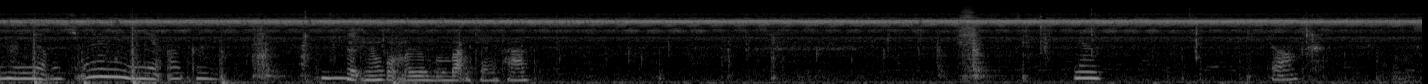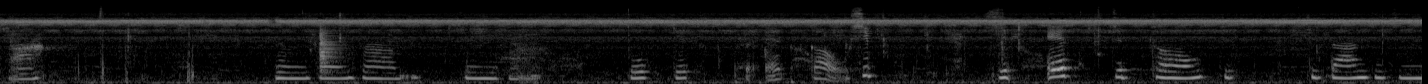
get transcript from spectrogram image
มีอย่างนี้มีอย่างอื่น เห็ดยังกดมาเริ่มบนบางแข่งขัน หนึ่งสองสามหนึ่งสองสามสี่ห้าหกเจ็ดแปดเก้าสิบสิบเอ็ดสิบสองสิบสิบสามสิบสี่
